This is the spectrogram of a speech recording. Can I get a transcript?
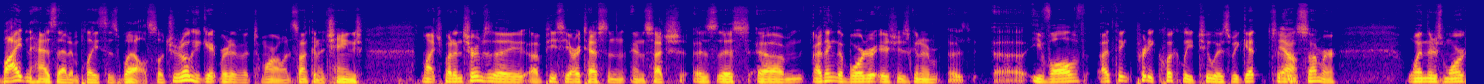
Biden has that in place as well. So Trudeau could get rid of it tomorrow, and it's not going to change much. But in terms of the uh, PCR tests and, and such as this, um, I think the border issue is going to uh, uh, evolve. I think pretty quickly too as we get to Yeah. the summer when there's more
